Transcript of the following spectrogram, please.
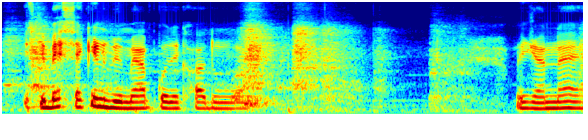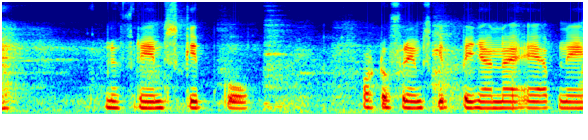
इसके बेस्ट सेकंड भी मैं आपको दिखा दूँगा। मैं जानना है, अपने फ्रेम स्किप को ऑटो फ्रेम स्किप पे जाना है, अपने,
